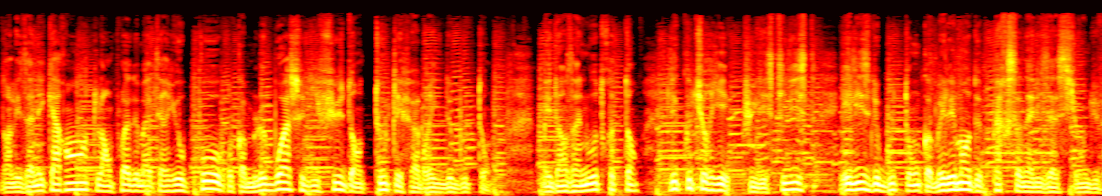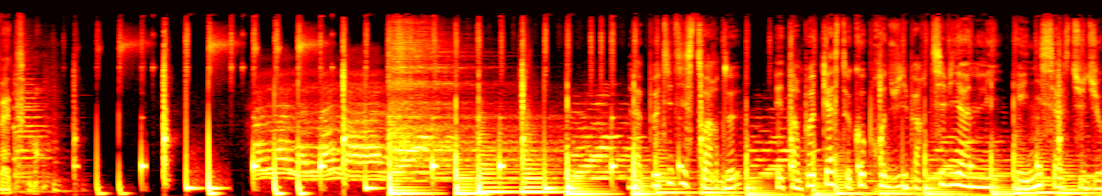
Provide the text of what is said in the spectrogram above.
dans les années 40, l'emploi de matériaux pauvres comme le bois se diffuse dans toutes les fabriques de boutons. Mais dans un autre temps, les couturiers, puis les stylistes, élisent le bouton comme élément de personnalisation du vêtement. La Petite Histoire 2 est un podcast coproduit par TV Only et Initial Studio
